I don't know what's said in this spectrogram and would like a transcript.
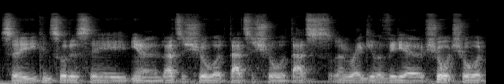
So you can sort of see, you know, that's a short, that's a short, that's a regular video, short, short,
